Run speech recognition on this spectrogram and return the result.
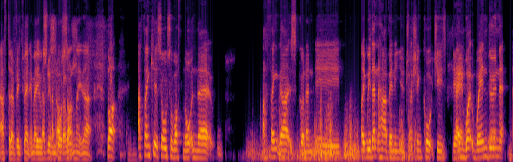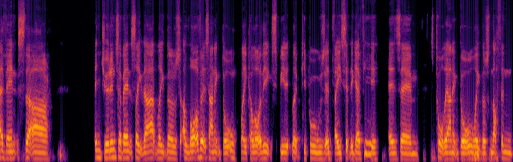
after every 20 miles every or something like that. But mm-hmm. I think it's also worth noting that I think that's gone into like we didn't have any nutrition coaches, yeah. and when doing yeah. events that are endurance events like that, like there's a lot of it's anecdotal. Like a lot of the experience, like people's advice that they give you is um, it's totally anecdotal. Like there's nothing,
